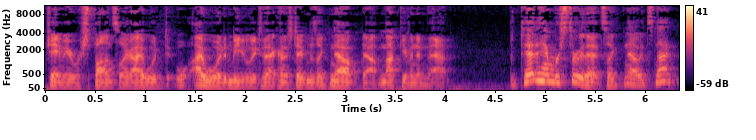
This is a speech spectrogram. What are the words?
Jamie responds like I would. I would immediately to that kind of statement. He's like, no, no, I'm not giving him that. But Ted hammers through that. It's like, no, it's not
